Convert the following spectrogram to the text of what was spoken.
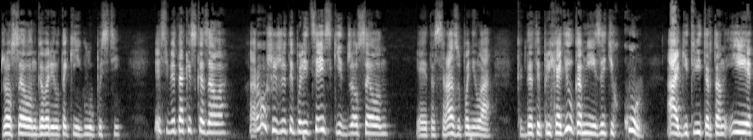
Джо Селлон говорил такие глупости. Я себе так и сказала. Хороший же ты полицейский, Джо Селлон». Я это сразу поняла, когда ты приходил ко мне из этих кур, Аги Твиттертон, и...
